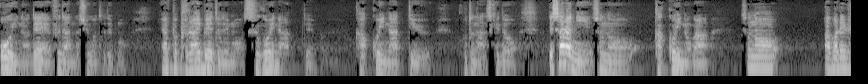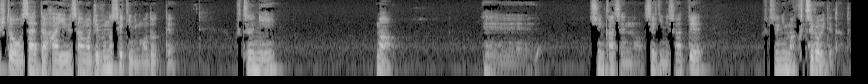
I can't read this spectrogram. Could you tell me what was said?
多いので、普段の仕事でも。やっぱプライベートでもすごいなってかっこいいなっていうことなんですけどでさらにそのかっこいいのがその暴れる人を抑えた俳優さんは自分の席に戻って普通にまあえー、新幹線の席に座って普通にまあくつろいでたと。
